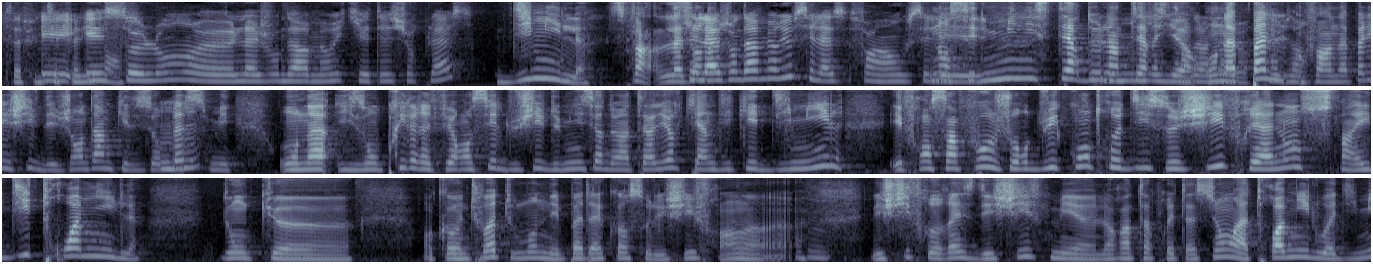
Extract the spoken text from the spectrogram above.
ça fait une Et, et selon euh, la gendarmerie qui était sur place 10 000. Enfin, la C'est la gendarmerie ou c'est la. Enfin, ou c'est Non, les- c'est le ministère de Le l'Intérieur. ministère de On n'a pas, le- enfin, on n'a pas les chiffres des gendarmes qui étaient sur Mhm. place, mais on a, ils ont pris le référentiel du chiffre du ministère de l'Intérieur qui indiquait 10 000. Et France Info aujourd'hui contredit ce chiffre et annonce, enfin, et dit 3 000. Donc, euh, encore une fois, tout le monde n'est pas d'accord sur les chiffres. hein. Mm. Les chiffres restent des chiffres, mais euh, leur interprétation à 3 000 ou à 10 000,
